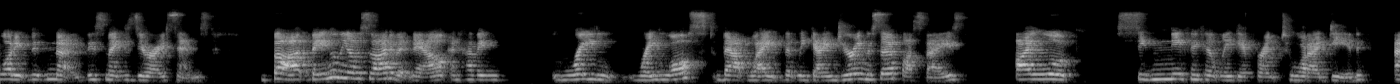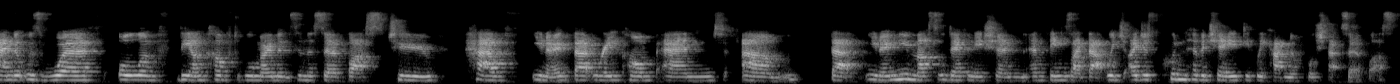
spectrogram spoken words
what it, no this makes zero sense but being on the other side of it now and having re lost that weight that we gained during the surplus phase I look significantly different to what I did. And it was worth all of the uncomfortable moments in the surplus to have, you know, that recomp and um, that, you know, new muscle definition and things like that, which I just couldn't have achieved if we hadn't have pushed that surplus.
